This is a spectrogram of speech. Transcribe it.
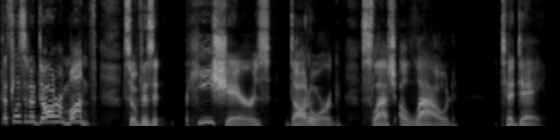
That's less than a dollar a month. So visit pshares.org slash aloud today.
